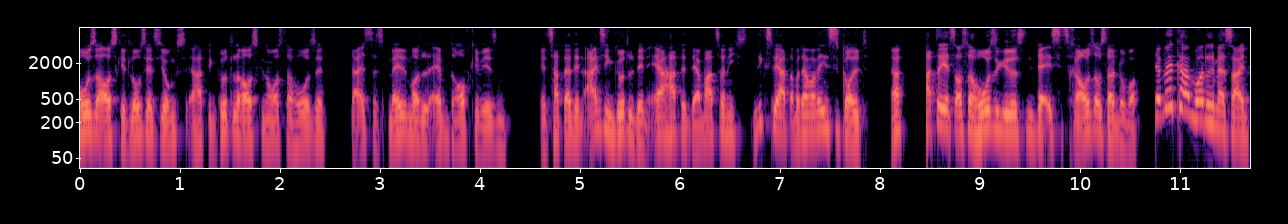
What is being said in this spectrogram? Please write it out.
Hose aus, geht los jetzt, Jungs. Er hat den Gürtel rausgenommen aus der Hose. Da ist das Male-Model M drauf gewesen. Jetzt hat er den einzigen Gürtel, den er hatte, der war zwar nicht, nichts wert, aber der war wenigstens Gold. Ja? Hat er jetzt aus der Hose gerissen, der ist jetzt raus aus der Nummer. Der will kein Model mehr sein.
